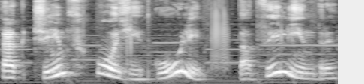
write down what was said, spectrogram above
Так чим схожі кулі та циліндри?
